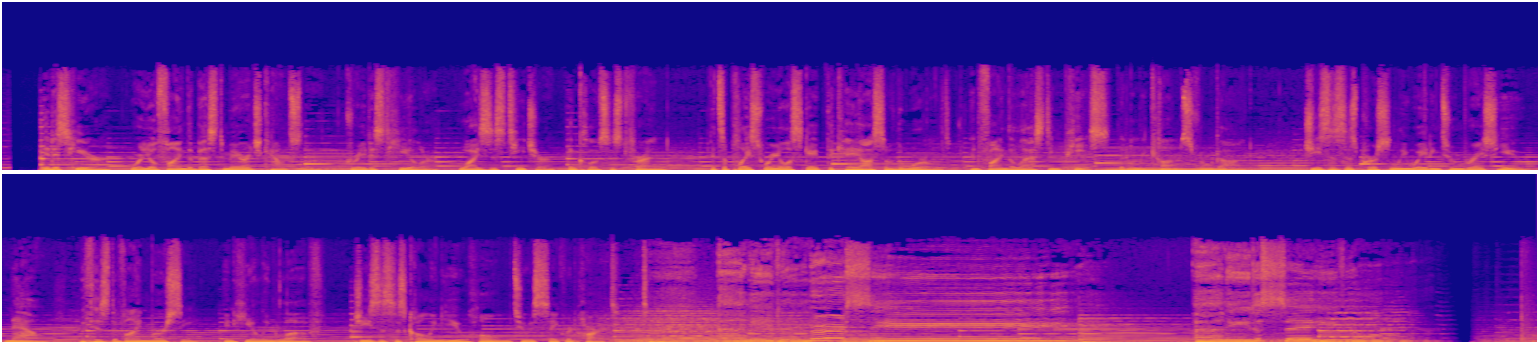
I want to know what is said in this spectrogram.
It is here where you'll find the best marriage counselor, greatest healer, wisest teacher, and closest friend. It's a place where you'll escape the chaos of the world and find the lasting peace that only comes from God. Jesus is personally waiting to embrace you now with his divine mercy and healing love. Jesus is calling you home to his sacred heart today. I need your mercy. I need a savior.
